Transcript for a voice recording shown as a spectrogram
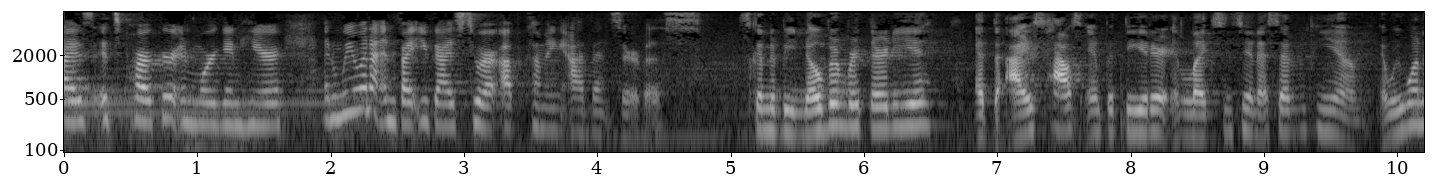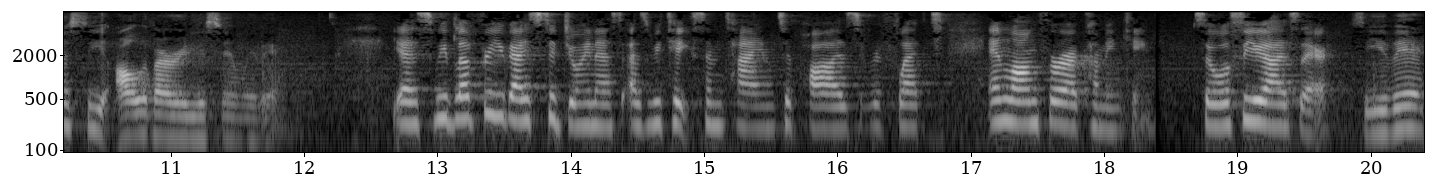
guys, it's Parker and Morgan here, and we want to invite you guys to our upcoming Advent service. It's going to be November 30th at the Ice House Amphitheater in Lexington at 7 p.m. And we want to see all of our Radius family there. Yes, we'd love for you guys to join us as we take some time to pause, reflect, and long for our coming King. So we'll see you guys there. See you there.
